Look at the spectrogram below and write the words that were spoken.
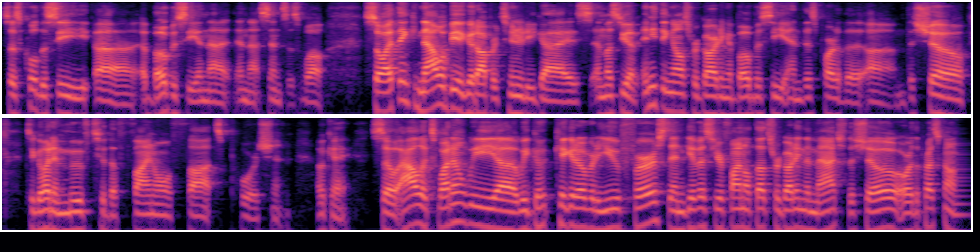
So it's cool to see uh, Ebobisse in that in that sense as well. So I think now would be a good opportunity, guys, unless you have anything else regarding Ebobisse and this part of the um, the show, to go ahead and move to the final thoughts portion. Okay. So Alex, why don't we uh, we go, kick it over to you first and give us your final thoughts regarding the match, the show, or the press conference?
